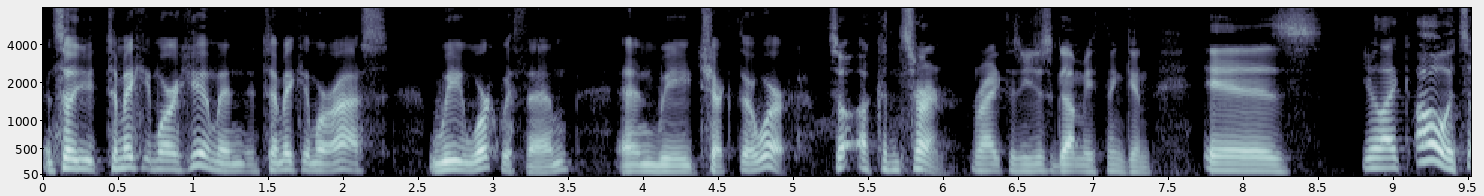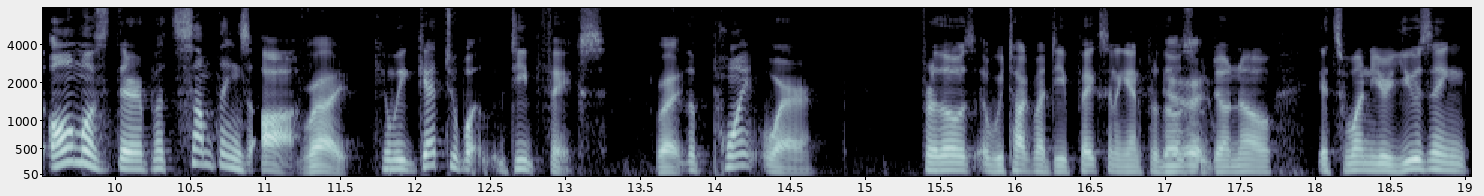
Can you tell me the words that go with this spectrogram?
And so you, to make it more human, to make it more us, we work with them and we check their work. So a concern, right? Because you just got me thinking. Is you're like, oh, it's almost there, but something's off. Right. Can we get to what deep fakes? Right. The point where, for those we talked about deep fakes, and again, for those who right. don't know, it's when you're using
